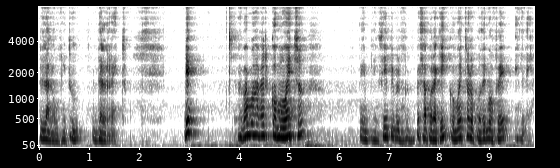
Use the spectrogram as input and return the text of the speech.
la longitud del resto. Bien, pues vamos a ver cómo esto, en principio, empezar por aquí, cómo esto lo podemos ver en LEA.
